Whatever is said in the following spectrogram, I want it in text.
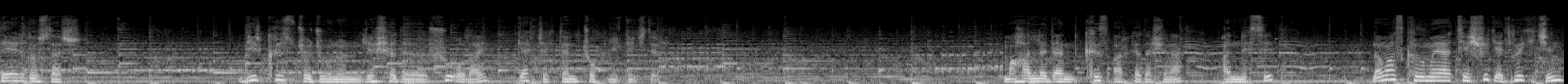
Değerli dostlar, bir kız çocuğunun yaşadığı şu olay gerçekten çok ilginçtir. Mahalleden kız arkadaşına annesi namaz kılmaya teşvik etmek için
